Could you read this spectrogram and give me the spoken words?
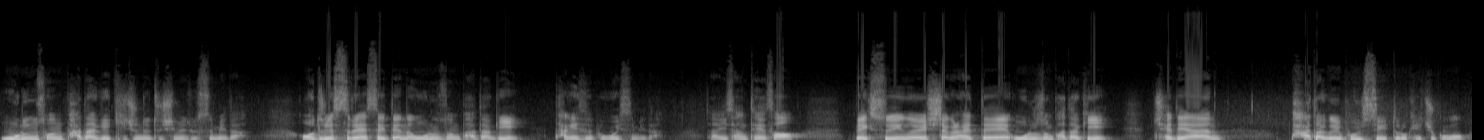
오른손 바닥에 기준을 두시면 좋습니다. 어드레스를 했을 때는 오른손 바닥이 타깃을 보고 있습니다. 자, 이 상태에서 백스윙을 시작을 할 때 오른손 바닥이 최대한 바닥을 볼 수 있도록 해주고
